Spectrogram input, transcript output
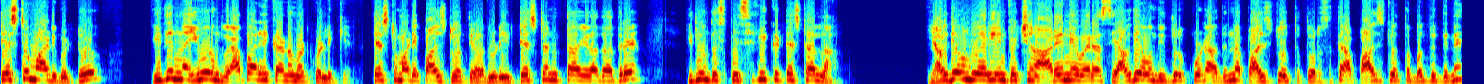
ಟೆಸ್ಟ್ ಮಾಡಿಬಿಟ್ಟು ಇದನ್ನ ಇವರೊಂದು ವ್ಯಾಪಾರೀಕರಣ ಮಾಡ್ಕೊಳ್ಳಿಕ್ಕೆ. ಟೆಸ್ಟ್ ಮಾಡಿ ಪಾಸಿಟಿವ್ ಅಂತ ಹೇಳೋದು. ನೋಡಿ ಟೆಸ್ಟ್ ಅಂತ ಹೇಳೋದಾದ್ರೆ ಇದೊಂದು ಸ್ಪೆಸಿಫಿಕ್ ಟೆಸ್ಟ್ ಅಲ್ಲ. ಯಾವುದೇ ಒಂದು viral infection R N A virus ಯಾವುದೇ ಒಂದು ಇದ್ರೂ ಕೂಡ ಅದನ್ನ ಪಾಸಿಟಿವ್ ಅಂತ ತೋರಿಸುತ್ತೆ. ಆ ಪಾಸಿಟಿವ್ ಅಂತ ಬಂದದ್ದನ್ನೇ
